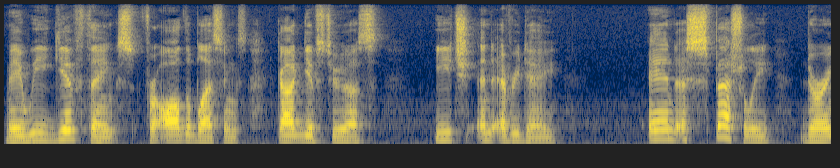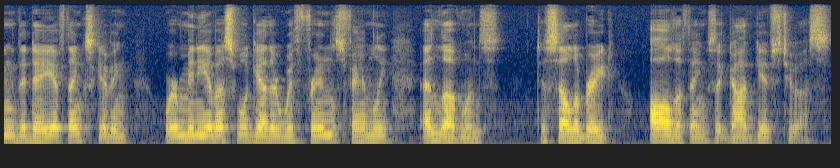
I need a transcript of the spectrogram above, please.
May we give thanks for all the blessings God gives to us each and every day, and especially during the day of Thanksgiving, where many of us will gather with friends, family, and loved ones to celebrate all the things that God gives to us.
